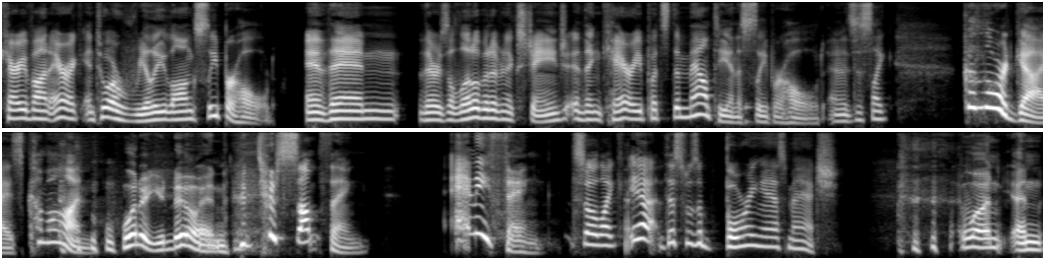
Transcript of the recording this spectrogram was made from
Kerry Von Erich into a really long sleeper hold. And then there's a little bit of an exchange, and then Kerry puts the Mountie in a sleeper hold. And it's just like, good lord, guys, come on. what are you doing? Do something. Anything. So, like, yeah, this was a boring ass match. One and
